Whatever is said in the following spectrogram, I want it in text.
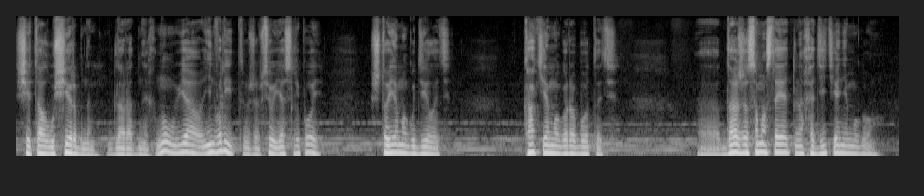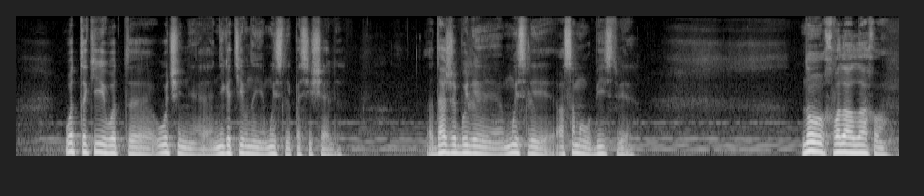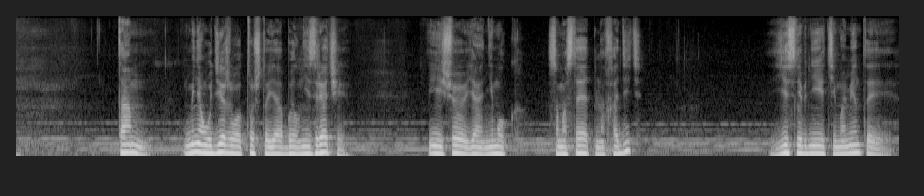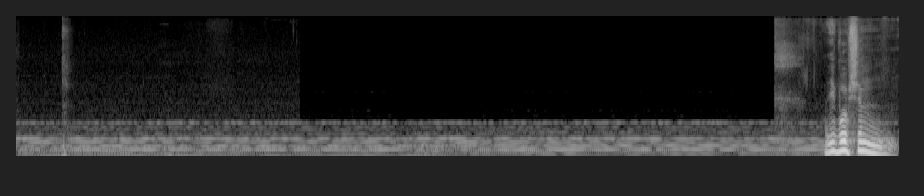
считал ущербным для родных. Ну, я инвалид уже, все, я слепой. Что я могу делать? Как я могу работать? Э, даже самостоятельно ходить я не могу. Вот такие вот э, очень э, негативные мысли посещали. Даже были мысли о самоубийстве. Но, хвала Аллаху, там меня удерживало то, что я был незрячий, и еще я не мог самостоятельно ходить. Если бы не эти моменты, И, в общем,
